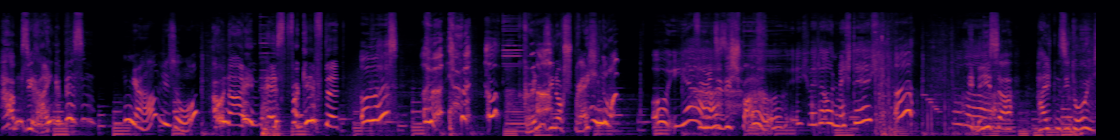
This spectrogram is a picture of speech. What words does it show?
Haben Sie reingebissen? Ja, wieso? Oh nein, er ist vergiftet. Was? Können Sie noch sprechen? Oh ja. Fühlen Sie sich schwach? Oh, ich werde ohnmächtig. Ah, Elisa, halten Sie durch.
